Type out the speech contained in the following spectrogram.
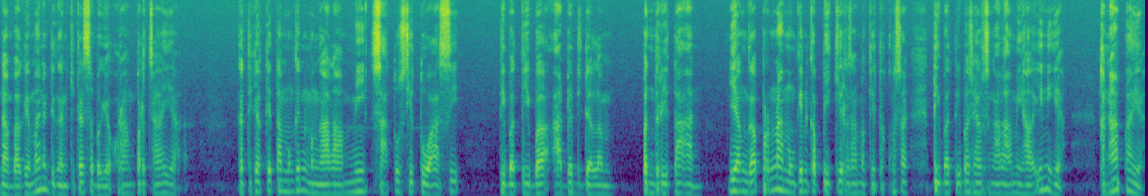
Nah, bagaimana dengan kita sebagai orang percaya? Ketika kita mungkin mengalami satu situasi, tiba-tiba ada di dalam penderitaan yang gak pernah mungkin kepikir sama kita, kok tiba-tiba saya harus mengalami hal ini ya? Kenapa ya?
